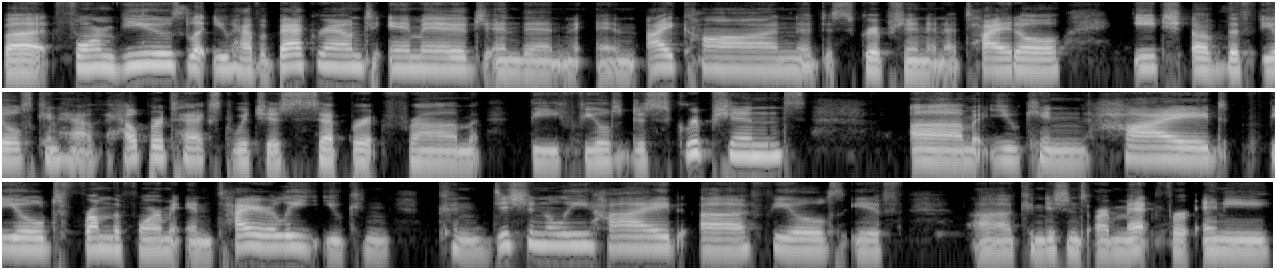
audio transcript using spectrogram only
But form views let you have a background image and then an icon, a description, and a title. Each of the fields can have helper text, which is separate from the field descriptions. Um, you can hide fields from the form entirely. You can conditionally hide uh, fields if uh, conditions are met for any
